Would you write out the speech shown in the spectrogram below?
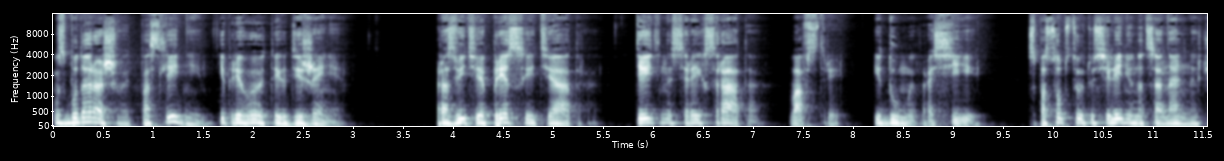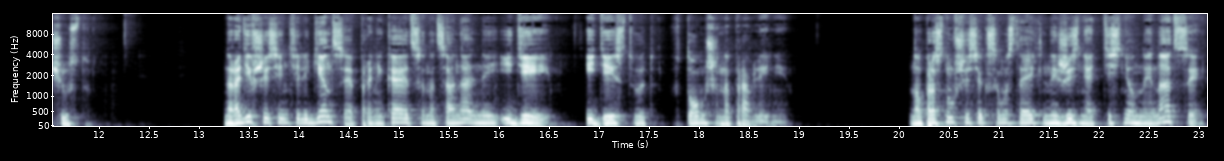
взбудораживает последние и приводит их в движение. Развитие прессы и театра, деятельность Рейхсрата в Австрии и Думы в России способствует усилению национальных чувств. Народившаяся интеллигенция проникается национальной идеей и действует в том же направлении. Но проснувшиеся к самостоятельной жизни оттесненные нации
